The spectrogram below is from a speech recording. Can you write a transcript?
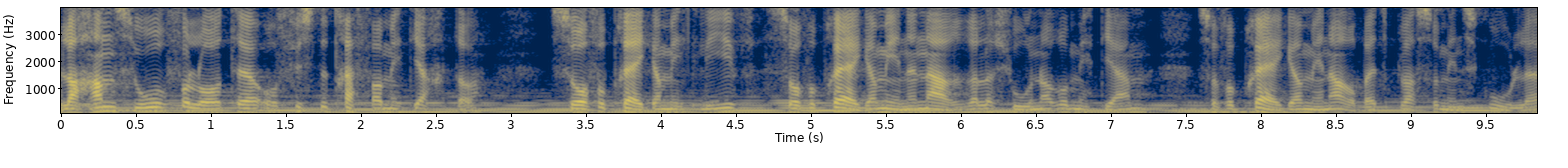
La Hans ord få lov til å først treffe mitt hjerte, så få prege mitt liv, så få prege mine nære relasjoner og mitt hjem, så få prege min arbeidsplass og min skole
